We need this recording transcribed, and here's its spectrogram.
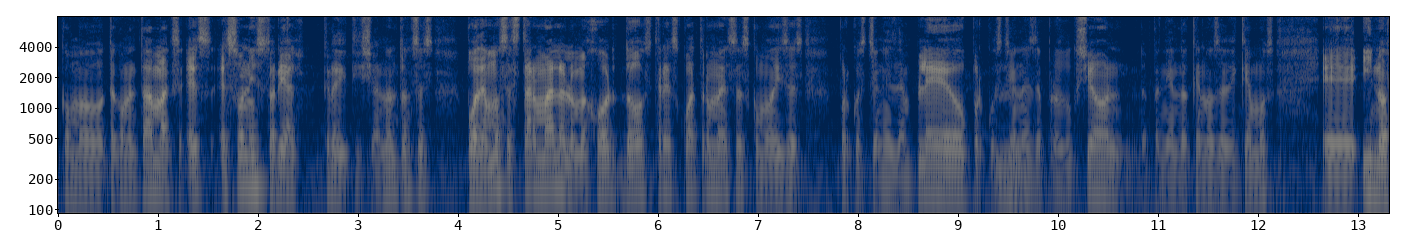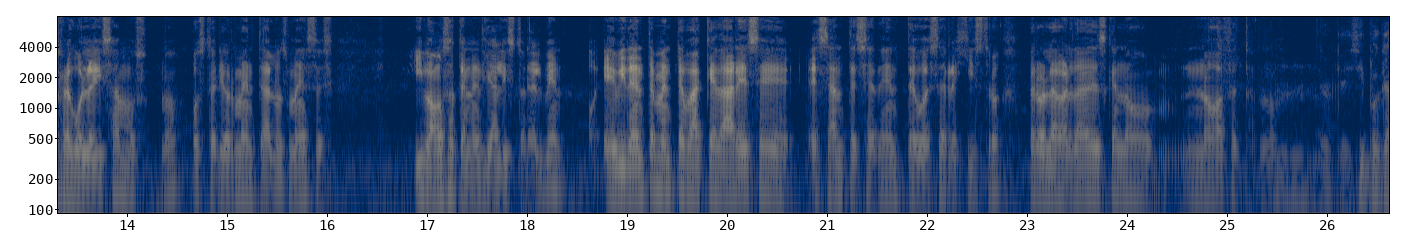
como te comentaba Max, es, es un historial crediticio, ¿no? Entonces, podemos estar mal a lo mejor dos, tres, cuatro meses, como dices, por cuestiones de empleo, por cuestiones mm. de producción, dependiendo a qué nos dediquemos, eh, y nos regularizamos, ¿no? Posteriormente a los meses y vamos a tener ya el historial bien. Evidentemente va a quedar ese, ese antecedente o ese registro, pero la verdad es que no, no va a afectar, ¿no? Mm, sí, porque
